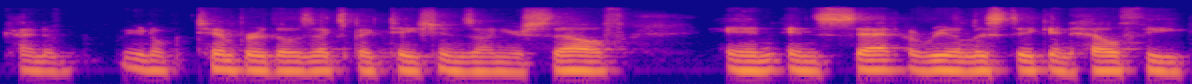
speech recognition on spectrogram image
kind of you know temper those expectations on yourself and and set a realistic and healthy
